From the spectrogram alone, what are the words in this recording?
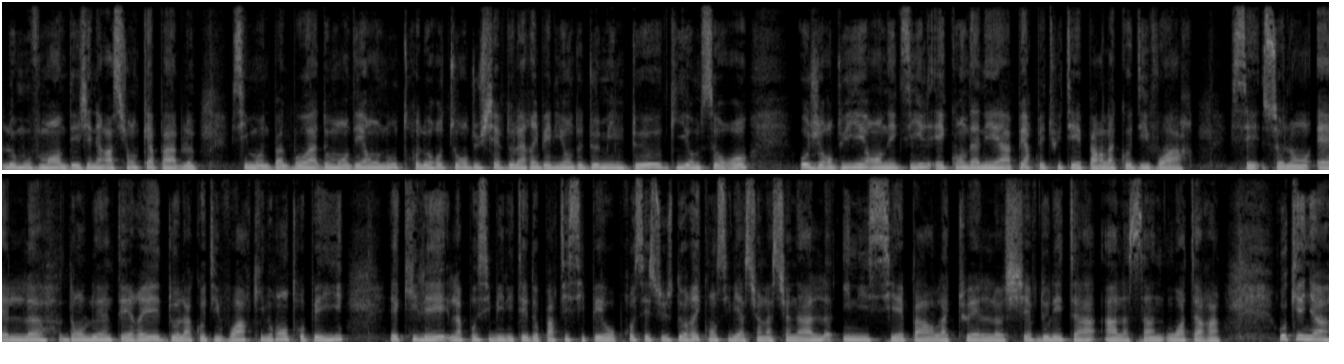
le mouvement des générations capables. Simone Bagbo a demandé en outre le retour du chef de la rébellion de 2002, Guillaume Soro, aujourd'hui en exil et condamné à perpétuité par la Côte d'Ivoire. C'est selon elle dans l'intérêt de la Côte d'Ivoire qu'il rentre au pays et qu'il ait la possibilité de participer au processus de réconciliation nationale initié par l'actuel chef de l'État Alassane Ouattara. Au Kenya,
